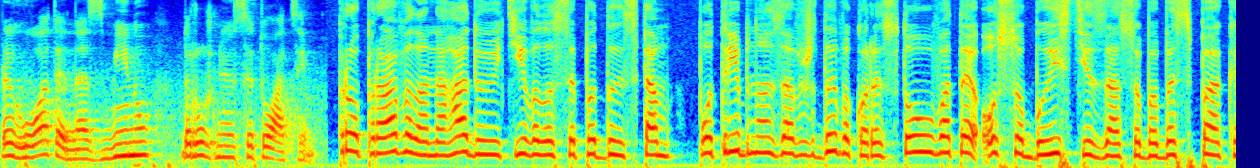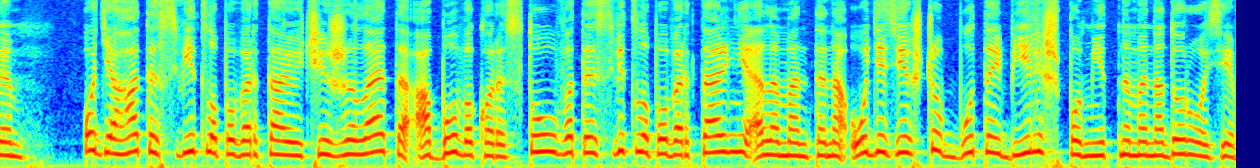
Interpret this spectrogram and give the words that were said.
реагувати на зміну дорожньої ситуації. Про правила нагадують і велосипедистам. Потрібно завжди використовувати особисті засоби безпеки. Одягати світлоповертаючі жилети або використовувати світлоповертальні елементи на одязі, щоб бути більш помітними на дорозі.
